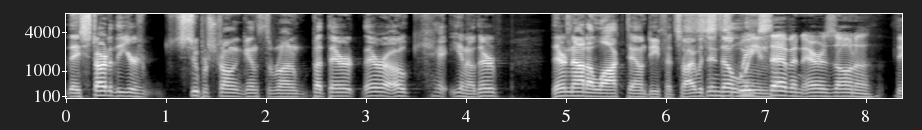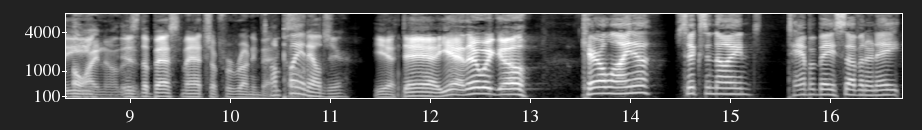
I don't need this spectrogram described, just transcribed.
they started the year super strong against the run, but they're they're okay, you know, they're they're not a lockdown defense. So I would Since still week lean seven, Arizona the Oh, I know. is the best matchup for running back. I'm playing Allgeier. Yeah, there, yeah, there we go Carolina six and nine. Tampa Bay seven and eight.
